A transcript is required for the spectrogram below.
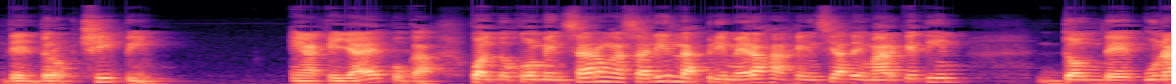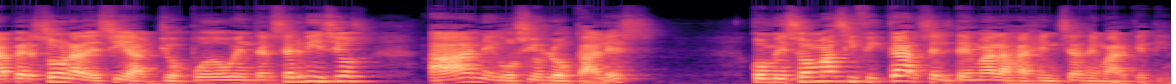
del dropshipping en aquella época, cuando comenzaron a salir las primeras agencias de marketing donde una persona decía yo puedo vender servicios a negocios locales. Comenzó a masificarse el tema de las agencias de marketing.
